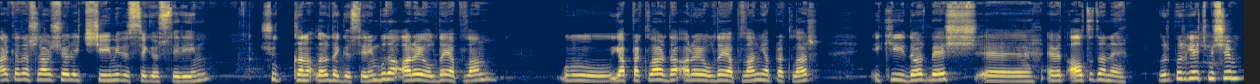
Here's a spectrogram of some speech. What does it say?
Arkadaşlar şöyle çiçeğimi de size göstereyim. Şu kanatları da göstereyim. Bu da ara yolda yapılan bu yapraklar da ara yolda yapılan yapraklar. 2, 4, 5 e, evet 6 tane pırpır geçmişim.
